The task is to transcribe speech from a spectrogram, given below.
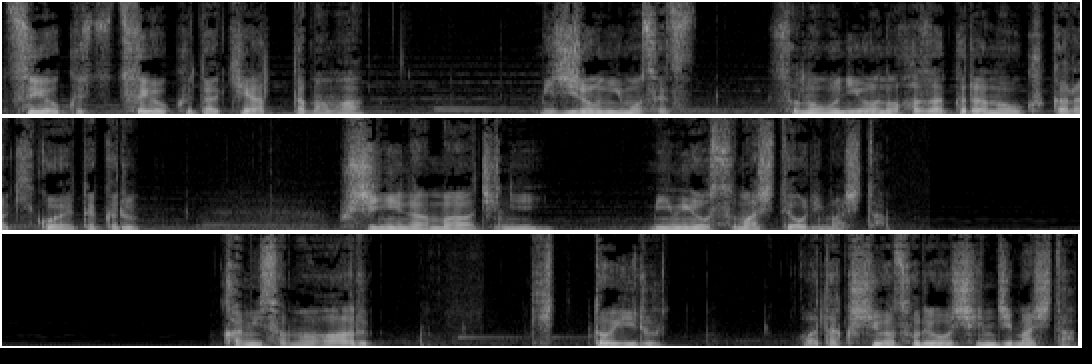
強く強く抱き合ったままみじろぎもせずそのお庭の葉桜の奥から聞こえてくる不思議なマーチに耳を澄ましておりました。神様はある。きっといる。私はそれを信じました。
